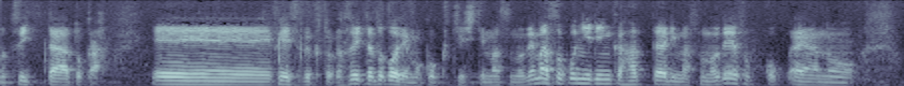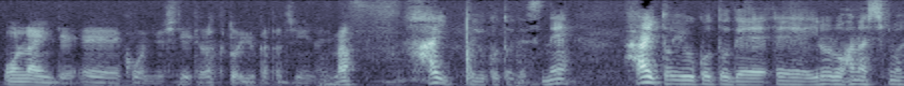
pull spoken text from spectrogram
お Twitter とか、えー Facebook とかそういったところでも告知してますので、まあ、そこにリンク貼ってありますので、そこ、えーあの、オンラインで、えー購入していただくという形になります。はい、ということですね。はいということで、えーいろいろお話ししま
